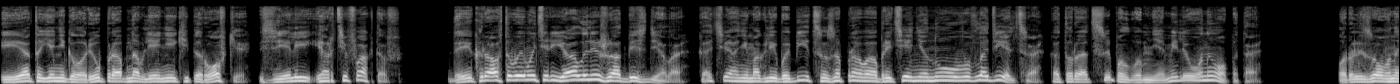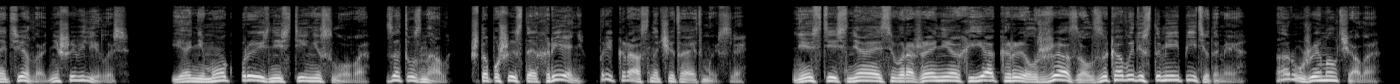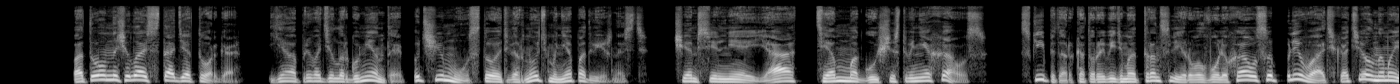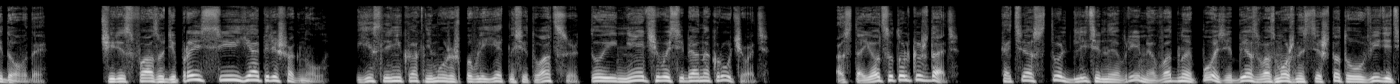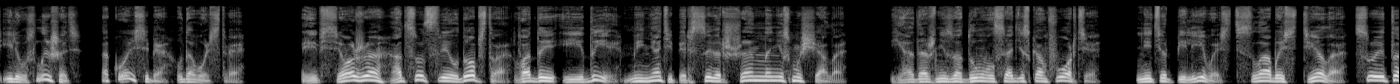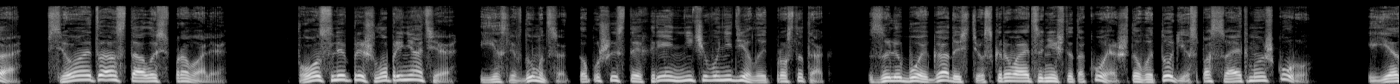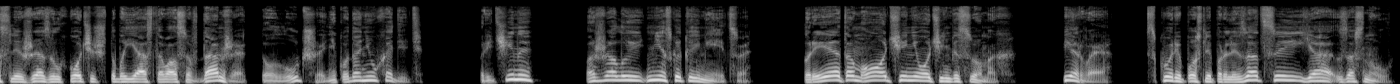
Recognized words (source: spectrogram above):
И это я не говорю про обновление экипировки, зелий и артефактов. Да и крафтовые материалы лежат без дела, хотя они могли бы биться за право обретения нового владельца, который отсыпал бы мне миллионы опыта. Парализованное тело не шевелилось. Я не мог произнести ни слова, зато знал, что пушистая хрень прекрасно читает мысли. Не стесняясь в выражениях, я крыл жезл заковыристыми эпитетами. Оружие молчало. Потом началась стадия торга. Я приводил аргументы, почему стоит вернуть мне подвижность. Чем сильнее я, тем могущественнее хаос. Скипетр, который, видимо, транслировал волю хаоса, плевать хотел на мои доводы. Через фазу депрессии я перешагнул. Если никак не можешь повлиять на ситуацию, то и нечего себя накручивать. Остается только ждать. Хотя столь длительное время в одной позе без возможности что-то увидеть или услышать — такое себе удовольствие. И все же отсутствие удобства, воды и еды меня теперь совершенно не смущало. Я даже не задумывался о дискомфорте. Нетерпеливость, слабость тела, суета — все это осталось в провале. После пришло принятие. Если вдуматься, то пушистая хрень ничего не делает просто так. За любой гадостью скрывается нечто такое, что в итоге спасает мою шкуру. Если жезл хочет, чтобы я оставался в данже, то лучше никуда не уходить. Причины, пожалуй, несколько имеется. При этом очень и очень весомых. Первое. Вскоре после парализации я заснул.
